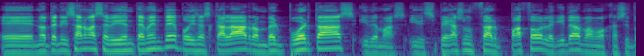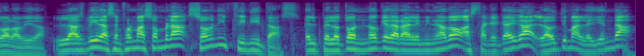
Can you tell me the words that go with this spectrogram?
Eh, no tenéis armas, evidentemente. Podéis escalar, romper puertas y demás. Y si pegas un zarpazo, le quitas, vamos, casi toda la vida. Las vidas en forma sombra son infinitas. El pelotón no quedará eliminado hasta que caiga la última leyenda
